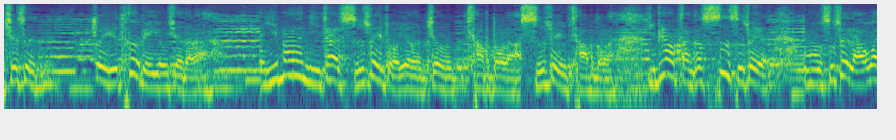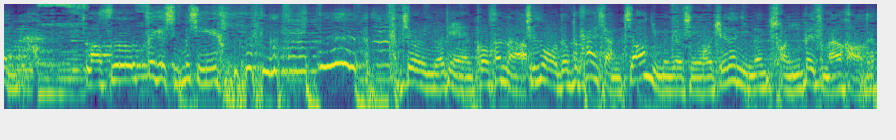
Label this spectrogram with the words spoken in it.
就是对于特别优秀的了，一般你在十岁左右就差不多了，十岁差不多了。你不要整个四十岁、五十岁来问老师这个行不行，就有点过分了。其实我都不太想教你们这些，我觉得你们闯一辈子蛮好的。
